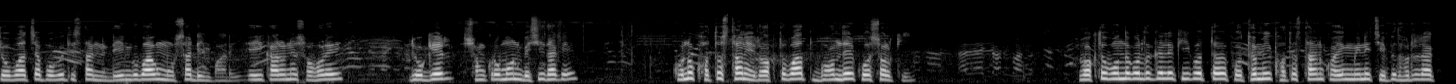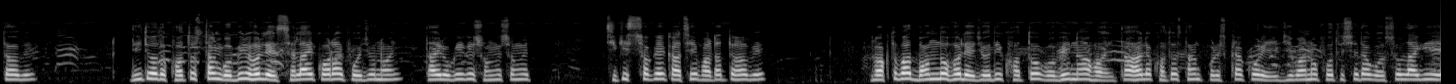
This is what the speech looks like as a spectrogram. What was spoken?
চৌবাচ্চা প্রভৃতি স্থানে ডেঙ্গু বা মশা ডিম পারে এই কারণে শহরে রোগের সংক্রমণ বেশি থাকে। কোনো ক্ষতস্থানে রক্তপাত বন্ধের কৌশল কী? রক্ত বন্ধ করতে গেলে কী করতে হবে? প্রথমেই ক্ষতস্থান কয়েক মিনিট চেপে ধরে রাখতে হবে। দ্বিতীয়ত, ক্ষতস্থান গভীর হলে সেলাই করার প্রয়োজন হয়, তাই রোগীকে সঙ্গে সঙ্গে চিকিৎসকের কাছে পাঠাতে হবে। রক্তপাত বন্ধ হলে যদি ক্ষত গভীর না হয়, তাহলে ক্ষতস্থান পরিষ্কার করে জীবাণু প্রতিষেধক ওষুধ লাগিয়ে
